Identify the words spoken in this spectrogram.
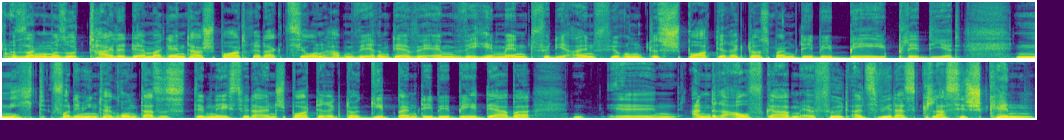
also sagen wir mal so, Teile der Magenta Sportredaktion haben während der WM vehement für die Einführung des Sportdirektors beim DBB plädiert. Nicht vor dem Hintergrund, dass es demnächst wieder einen Sportdirektor gibt beim DBB, der aber äh, andere Aufgaben erfüllt, als wir das klassisch kennen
